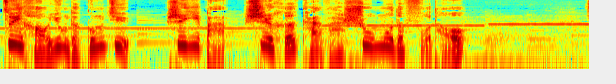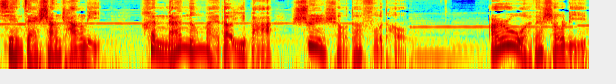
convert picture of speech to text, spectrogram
最好用的工具。”是一把适合砍伐树木的斧头。现在商场里很难能买到一把顺手的斧头，而我的手里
